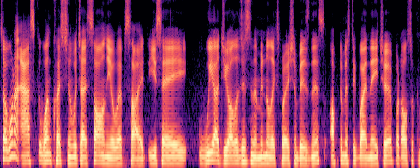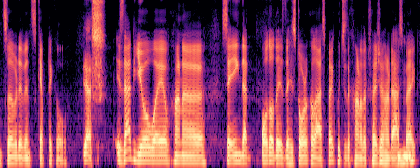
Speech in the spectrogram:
So I want to ask one question, which I saw on your website. You say we are geologists in the mineral exploration business, optimistic by nature, but also conservative and skeptical. Yes. Is that your way of kind of saying that? Although there's the historical aspect, which is the kind of the treasure hunt mm-hmm. aspect,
